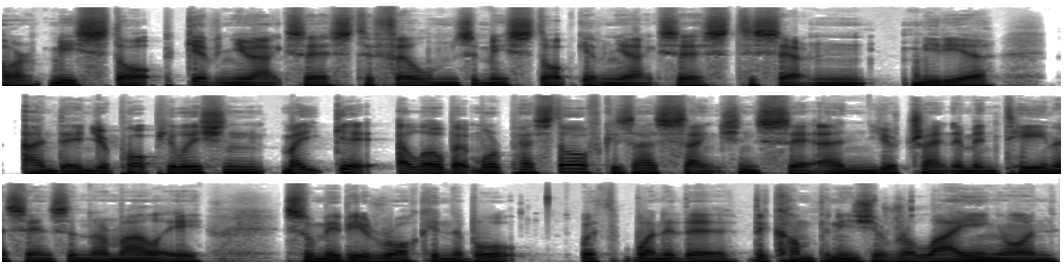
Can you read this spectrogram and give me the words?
or may stop giving you access to films, it may stop giving you access to certain media. And then your population might get a little bit more pissed off because as sanctions set in, you're trying to maintain a sense of normality. So maybe rocking the boat with one of the, the companies you're relying on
